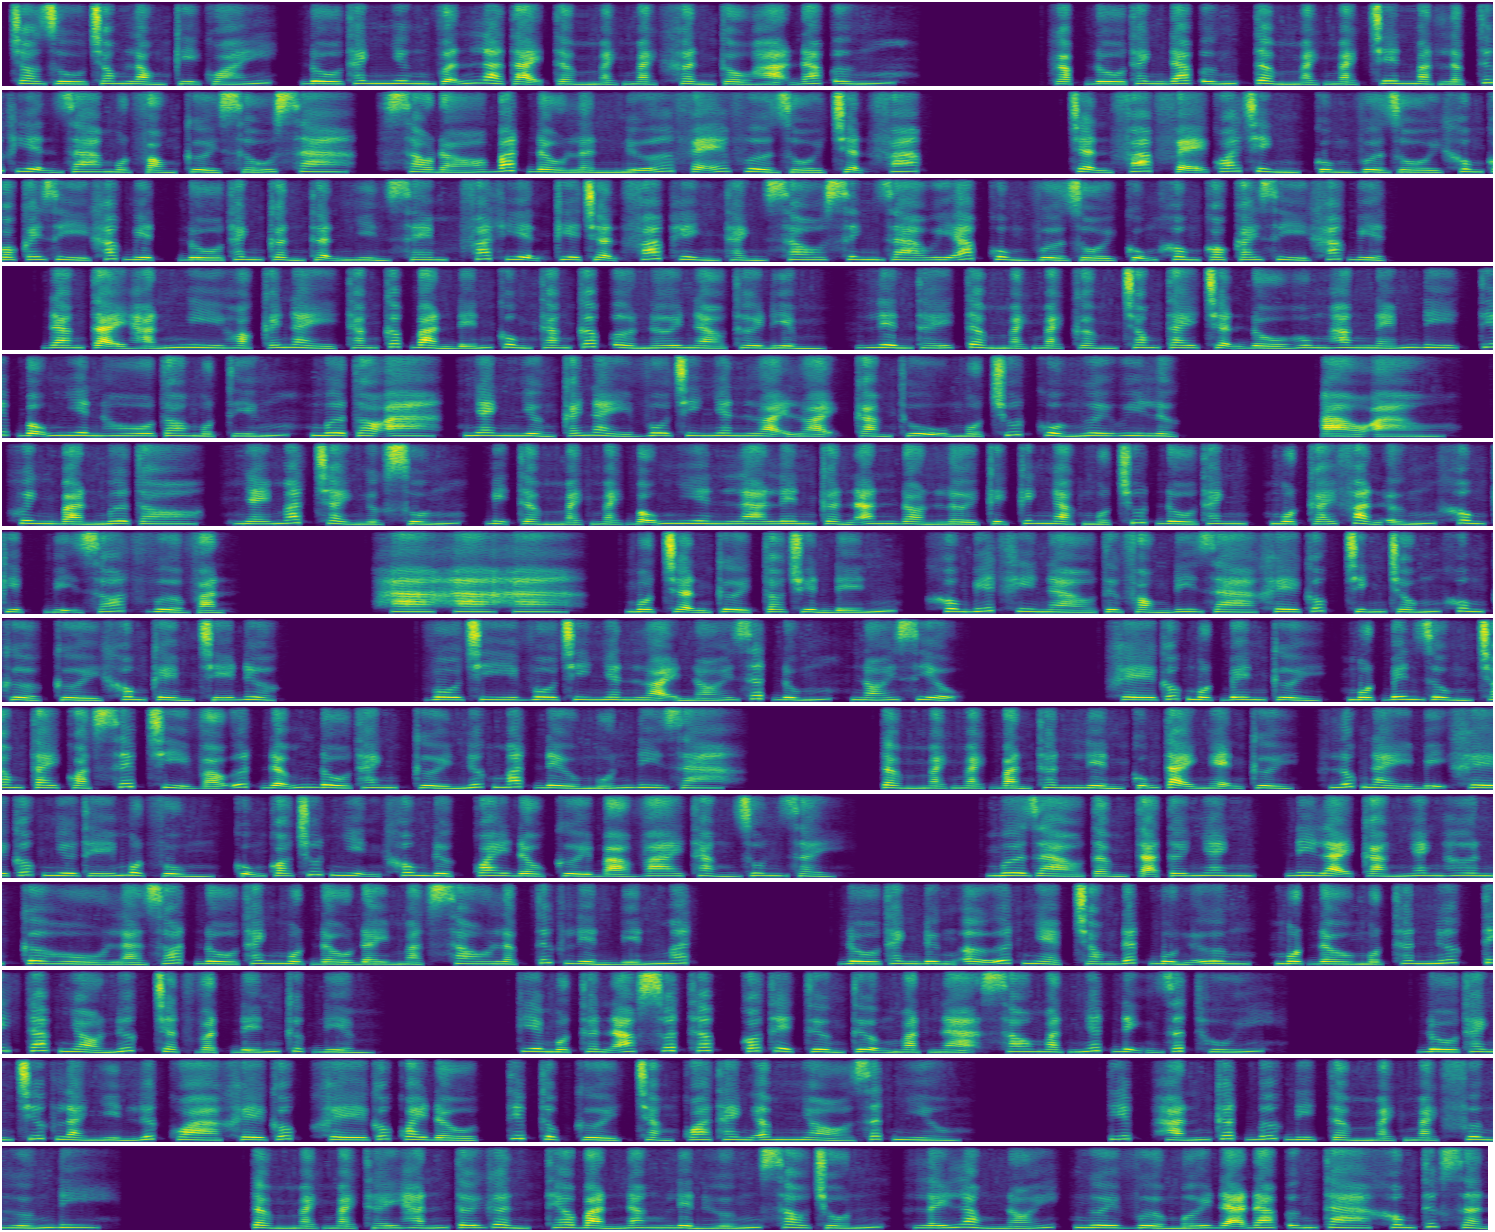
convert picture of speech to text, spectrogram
Cho dù trong lòng kỳ quái, đồ thanh nhưng vẫn là tại tầm mạch mạch khẩn cầu hạ đáp ứng. Gặp đồ thanh đáp ứng tầm mạch mạch trên mặt lập tức hiện ra một vòng cười xấu xa, sau đó bắt đầu lần nữa vẽ vừa rồi trận pháp. Trận pháp vẽ quá trình cùng vừa rồi không có cái gì khác biệt, đồ thanh cẩn thận nhìn xem, phát hiện kia trận pháp hình thành sau sinh ra uy áp cùng vừa rồi cũng không có cái gì khác biệt. Đang tại hắn nghi hoặc cái này thăng cấp bản đến cùng thăng cấp ở nơi nào thời điểm, liền thấy tầm mạch mạch cầm trong tay trận đồ hung hăng ném đi, tiếp bỗng nhiên hô to một tiếng, mưa to a nhanh nhường cái này vô chi nhân loại loại cảm thụ một chút của ngươi uy lực. Ào ào, khuynh bàn mưa to, nháy mắt chảy ngược xuống, bị tầm mạch mạch bỗng nhiên la lên cần ăn đòn lời kịch kinh ngạc một chút đồ thanh, một cái phản ứng không kịp bị rót vừa vặn. Ha ha ha, một trận cười to truyền đến, không biết khi nào từ phòng đi ra khê cốc chính chống không cửa cười không kềm chế được. Vô chi vô chi nhân loại nói rất đúng, nói diệu. Khê cốc một bên cười, một bên dùng trong tay quạt xếp chỉ vào ướt đẫm đồ thanh cười nước mắt đều muốn đi ra. Tầm mạch mạch bản thân liền cũng tại nghẹn cười, lúc này bị khê cốc như thế một vùng, cũng có chút nhịn không được quay đầu cười bả vai thẳng run rẩy. Mưa rào tầm tạ tới nhanh, đi lại càng nhanh hơn, cơ hồ là rót đồ thanh một đầu đầy mặt sau lập tức liền biến mất. Đồ thanh đứng ở ướt nhẹp trong đất bùn ương, một đầu một thân nước tích táp nhỏ nước chật vật đến cực điểm. Kia một thân áp suất thấp có thể tưởng tượng mặt nạ sau mặt nhất định rất thúi. Đồ thanh trước là nhìn lướt qua khê gốc, khê gốc quay đầu, tiếp tục cười, chẳng qua thanh âm nhỏ rất nhiều. Tiếp hắn cất bước đi tầm mạch mạch phương hướng đi. Tầm mạch mạch thấy hắn tới gần, theo bản năng liền hướng sau trốn, lấy lòng nói, ngươi vừa mới đã đáp ứng ta không tức giận.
